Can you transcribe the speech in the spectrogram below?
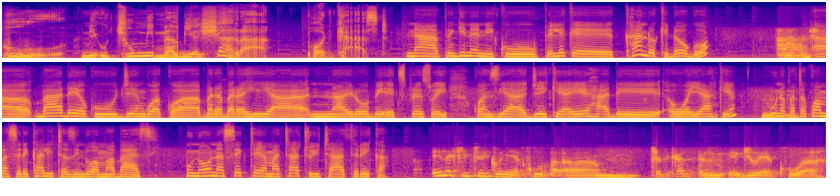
Huu ni Uchumi na Biashara Podcast. Na pengine ni kupeleke kando kidogo Uh, baada ya kujengwa kwa barabara hii ya Nairobi Expressway kuanzia JKIA hadi Wayaki mm-hmm. unapata kwamba serikali itazindua mabasi. Unaona sekta ya matatu itaathirika? Ile kitu iko ni ya kuwa um, serikali lazima ijue ya kuwa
